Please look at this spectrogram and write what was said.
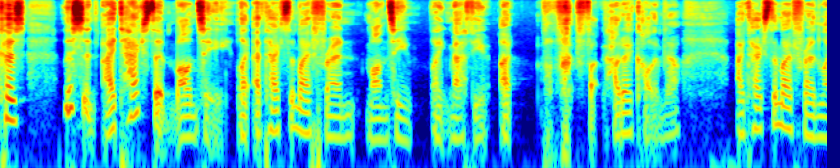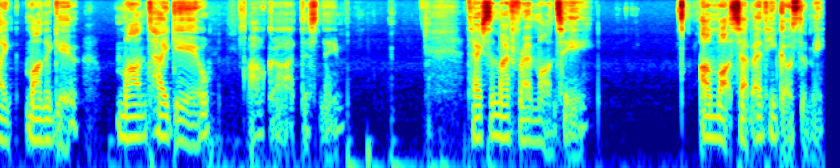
Cause Listen, I texted Monty, like I texted my friend Monty like Matthew. I fuck, how do I call him now? I texted my friend like Montague, Montague. Oh God, this name. Texted my friend Monty on WhatsApp and he ghosted me,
